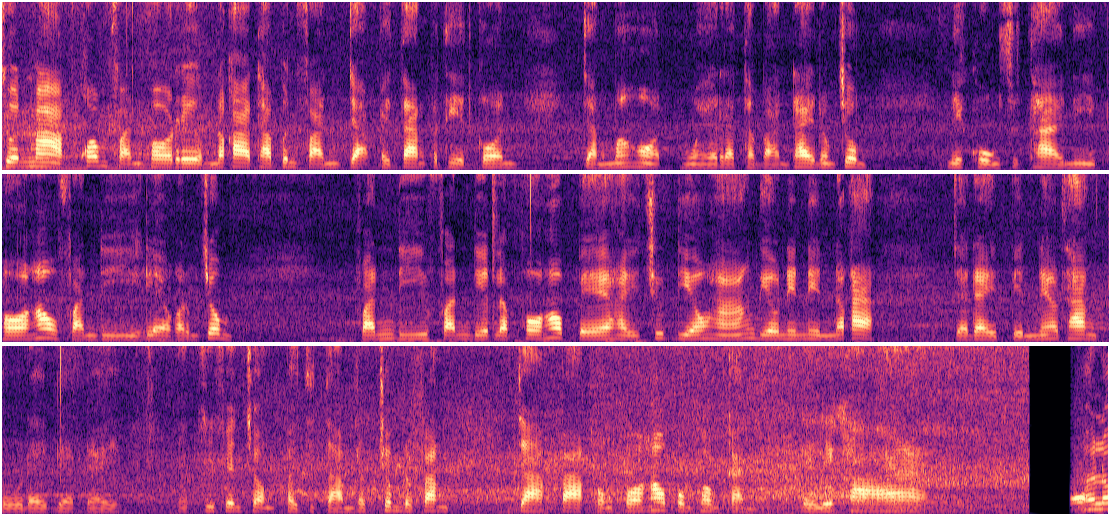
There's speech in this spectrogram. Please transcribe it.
ส่วนมากความฝันพอเริ่มนะคะ ถ้าเพิ่นฝันจะไปต่างประเทศก่อนจังมาฮอดหวยรัฐบาลไทยน้ำชม ในโค้งสุดท้ายนี่พอเฮาฝันดีอีกแล้วค่ะนผู้ชมฝันดีฝันเด็ดแล้วพอเฮาแปลให้ชุดเดียวหางเดียวเน้นๆนะคะ จะได้เป็นแนวทางตัวใดแบบใดแบบที่แฟนช่องไปติดตามรับชมรับฟังจากปากของพอเฮาพร้อมๆกันเลยเลยค่ะฮัลโหล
